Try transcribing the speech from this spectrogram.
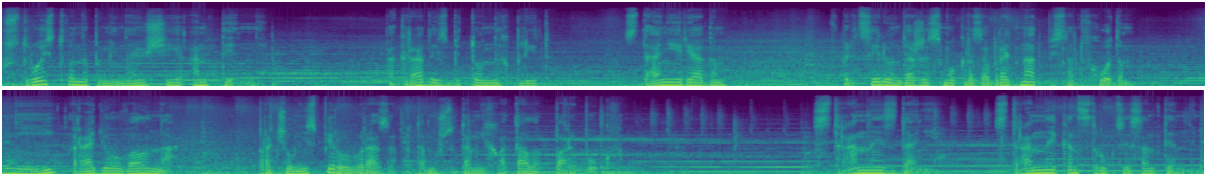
устройства, напоминающие антенны. Ограда из бетонных плит, здание рядом. В прицеле он даже смог разобрать надпись над входом. НИИ «Радиоволна». прочел не с первого раза, потому что там не хватало пары букв. Странное здание. Странная конструкция с антеннами.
